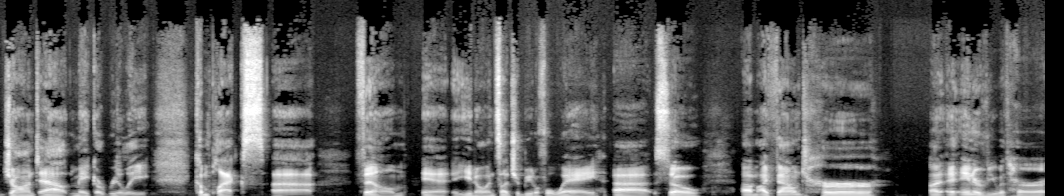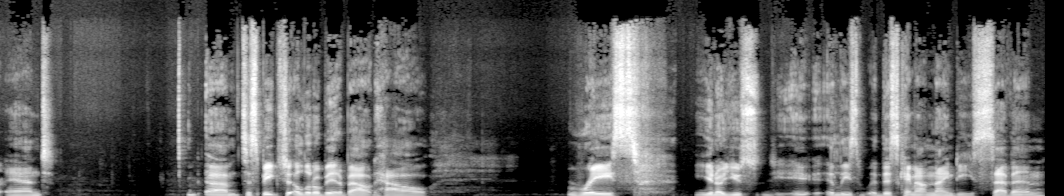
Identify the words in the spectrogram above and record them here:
jaunt out, make a really complex uh, film, uh, you know, in such a beautiful way. Uh, so um, I found her, uh, an interview with her, and um, to speak to a little bit about how race you know you at least this came out in 97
